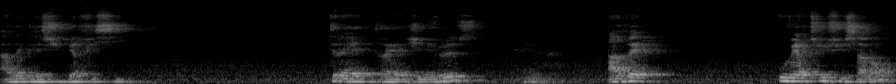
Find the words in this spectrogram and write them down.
avec les superficies très très généreuses, avec ouverture sur salon,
